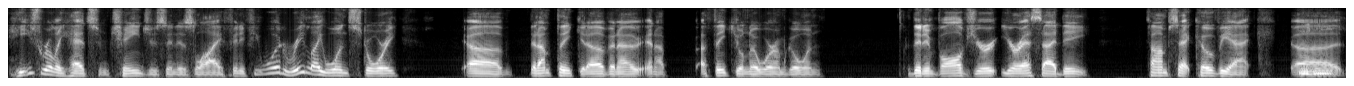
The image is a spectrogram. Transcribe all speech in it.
he's really had some changes in his life. And if you would relay one story uh, that I'm thinking of, and I and I, I think you'll know where I'm going, that involves your your SID. Tom Satkowiak uh, mm-hmm.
